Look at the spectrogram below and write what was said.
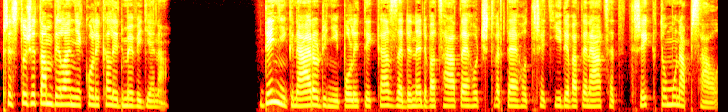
přestože tam byla několika lidmi viděna. Deník Národní politika ze dne 24.3.1903 k tomu napsal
